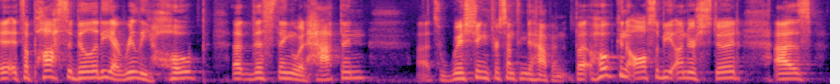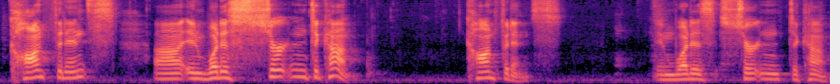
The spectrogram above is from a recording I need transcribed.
it's a possibility. I really hope that this thing would happen. Uh, it's wishing for something to happen. But hope can also be understood as confidence uh, in what is certain to come. Confidence in what is certain to come.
